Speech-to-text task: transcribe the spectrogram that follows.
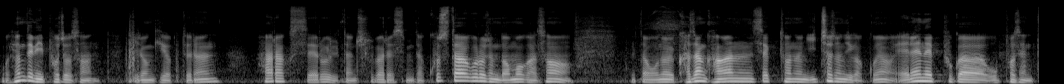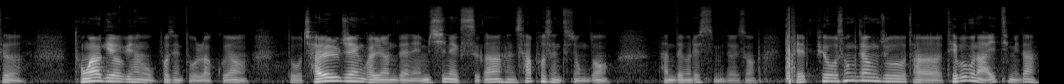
뭐 현대미포조선 이런 기업들은 하락세로 일단 출발했습니다. 코스닥으로 좀 넘어가서 일단 오늘 가장 강한 섹터는 2차 전지 같고요. LNF가 5%, 동아기업이 한 5% 올랐고요. 또 자율주행 관련된 MC넥스가 한 4% 정도 반등을 했습니다. 그래서 대표 성장주 다 대부분 IT입니다.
